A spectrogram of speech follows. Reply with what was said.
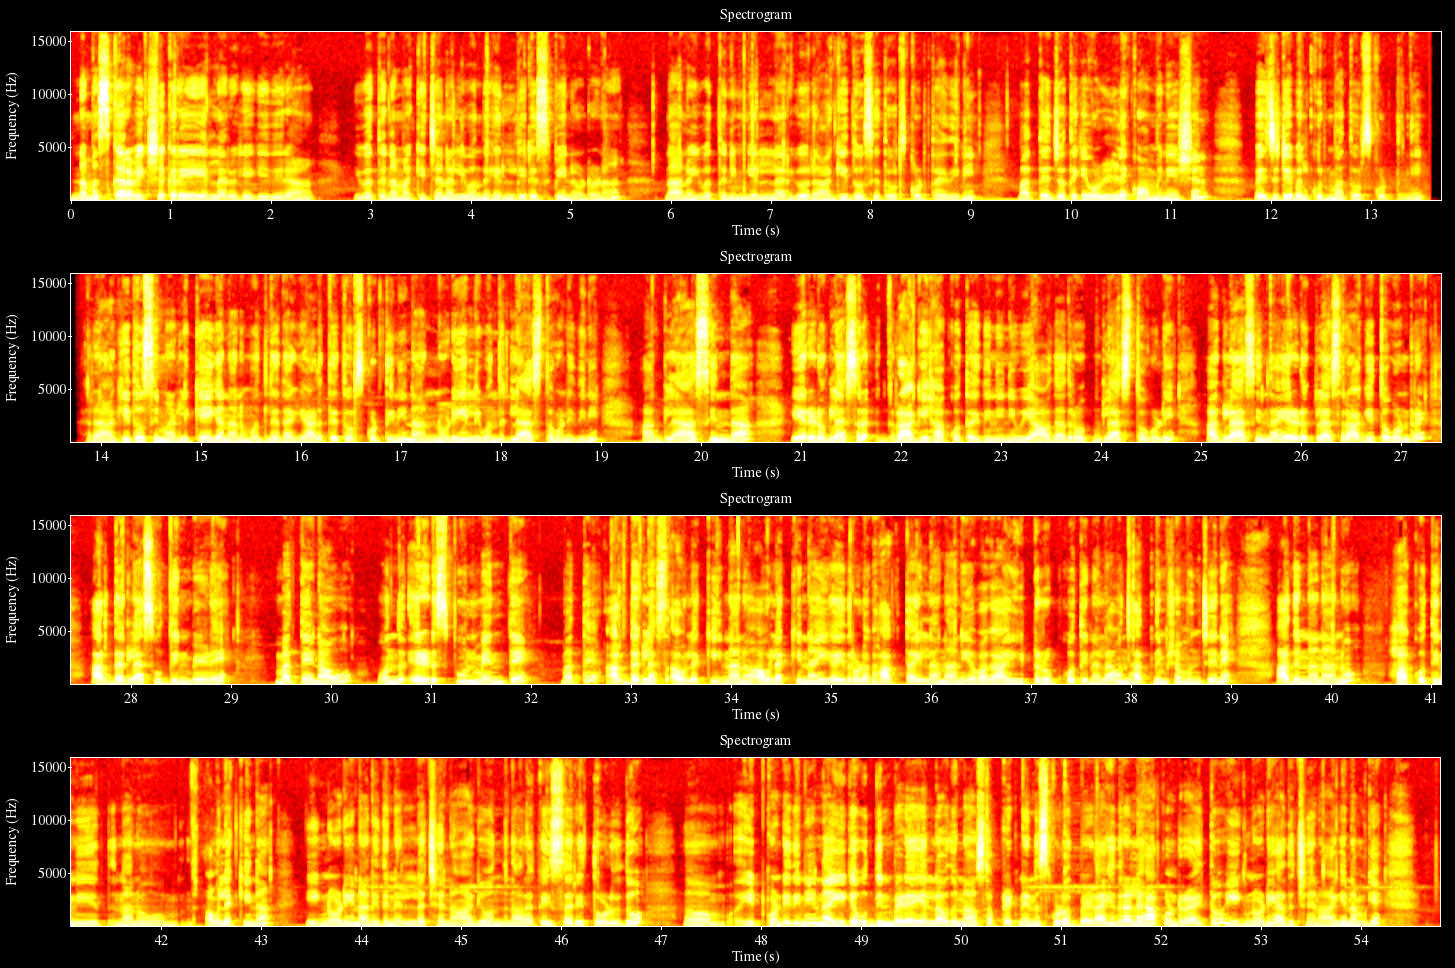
ನಮಸ್ಕಾರ ವೀಕ್ಷಕರೇ, ಎಲ್ಲರೂ ಹೇಗಿದ್ದೀರಾ? ಇವತ್ತು ನಮ್ಮ ಕಿಚನಲ್ಲಿ ಒಂದು ಹೆಲ್ದಿ ರೆಸಿಪಿ ನೋಡೋಣ. ನಾನು ಇವತ್ತು ನಿಮಗೆಲ್ಲರಿಗೂ ರಾಗಿ ದೋಸೆ ತೋರಿಸ್ಕೊಡ್ತಾ ಇದ್ದೀನಿ. ಮತ್ತು ಜೊತೆಗೆ ಒಳ್ಳೆ ಕಾಂಬಿನೇಷನ್ ವೆಜಿಟೇಬಲ್ ಕುರ್ಮಾ ತೋರಿಸ್ಕೊಡ್ತೀನಿ. ರಾಗಿ ದೋಸೆ ಮಾಡಲಿಕ್ಕೆ ಈಗ ನಾನು ಮೊದಲೇದಾಗಿ ಅಳತೆ ತೋರಿಸ್ಕೊಡ್ತೀನಿ. ನಾನು ನೋಡಿ ಇಲ್ಲಿ ಒಂದು ಗ್ಲಾಸ್ ತೊಗೊಂಡಿದ್ದೀನಿ. ಆ ಗ್ಲಾಸಿಂದ ಎರಡು ಗ್ಲಾಸ್ ರಾಗಿ ಹಾಕೋತಾ ಇದ್ದೀನಿ. ನೀವು ಯಾವುದಾದ್ರೂ ಗ್ಲಾಸ್ ತೊಗೊಳ್ಳಿ. ಆ ಗ್ಲಾಸಿಂದ ಎರಡು ಗ್ಲಾಸ್ ರಾಗಿ ತೊಗೊಂಡ್ರೆ ಅರ್ಧ ಗ್ಲಾಸ್ ಉದ್ದಿನಬೇಳೆ ಮತ್ತು ನಾವು ಒಂದು ಎರಡು ಸ್ಪೂನ್ ಮೆಂತೆ ಮತ್ತು ಅರ್ಧ ಗ್ಲಾಸ್ ಅವಲಕ್ಕಿ. ನಾನು ಅವಲಕ್ಕಿನ ಈಗ ಇದರೊಳಗೆ ಹಾಕ್ತಾ ಇಲ್ಲ. ನಾನು ಯಾವಾಗ ಹಿಟ್ಟು ರುಬ್ಕೋತೀನಲ್ಲ ಒಂದು ಹತ್ತು ನಿಮಿಷ ಮುಂಚೆನೇ ಅದನ್ನು ನಾನು ಹಾಕೋತೀನಿ ನಾನು ಅವಲಕ್ಕಿನ. ಈಗ ನೋಡಿ ನಾನು ಇದನ್ನೆಲ್ಲ ಚೆನ್ನಾಗಿ ಒಂದು ನಾಲ್ಕೈದು ಸರಿ ತೊಳೆದು ಇಟ್ಕೊಂಡಿದ್ದೀನಿ ನಾ ಈಗ ಉದ್ದಿನಬೇಳೆ ಎಲ್ಲದೂ ನಾವು ಸಪ್ರೇಟ್ ನೆನೆಸ್ಕೊಳ್ಳೋದು ಬೇಡ. ಇದರಲ್ಲೇ ಹಾಕ್ಕೊಂಡ್ರೆ ಆಯಿತು. ಈಗ ನೋಡಿ ಅದು ಚೆನ್ನಾಗಿ ನಮಗೆ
